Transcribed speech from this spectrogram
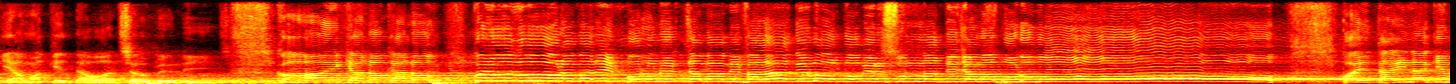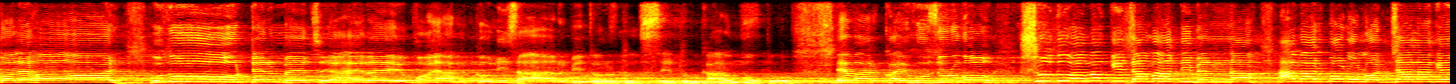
কি আমাকে দেওয়া যাবে নি? কয়, কেন কেন? হুজুর, আমার এই পরনের জামা আমি ফেলা দিব, নবীর সুন্নাতি জামা পরবো। কয়, তাই নাকি বলে হয়, হুজুর টের পেয়েছে আরে বয়ান বয়ান কলিজার ভিতর ঢুকছে ঢুকার মতো। এবার কয়, হুজুর গো, শুধু আমাকে জামা দিবেন না, আমার বড় লজ্জা লাগে,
